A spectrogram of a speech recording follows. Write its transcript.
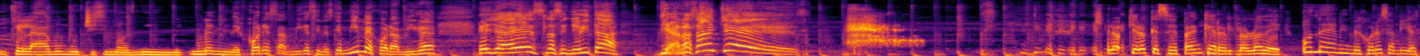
y que la amo muchísimo. Es mi- una de mis mejores amigas, si no es que mi mejor amiga. Ella es la señorita Diana Sánchez. Quiero, quiero que sepan que arregló lo de una de mis mejores amigas.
